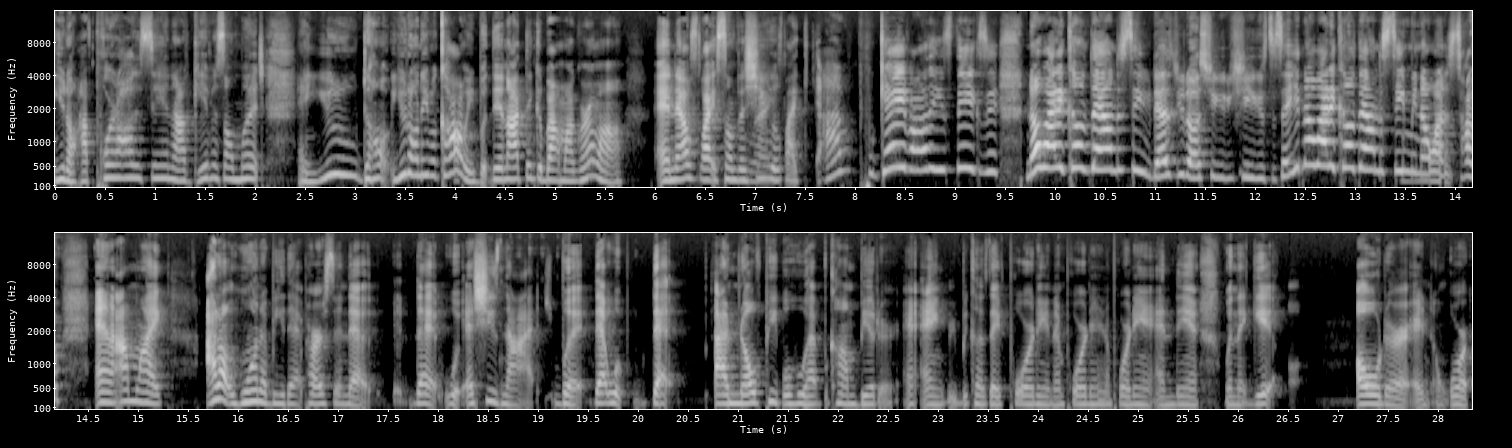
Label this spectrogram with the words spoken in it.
you know, I poured all this in, I've given so much, and you don't you don't even call me. But then I think about my grandma. And that was like something she Right. was like, I gave all these things and nobody comes down to see me. That's you know, she she used to say, nobody comes down to see me, no one to talk. And I'm like, I don't want to be that person that that would and she's not, but that would that I know people who have become bitter and angry because they've poured in and poured in and poured in, and then when they get older and or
